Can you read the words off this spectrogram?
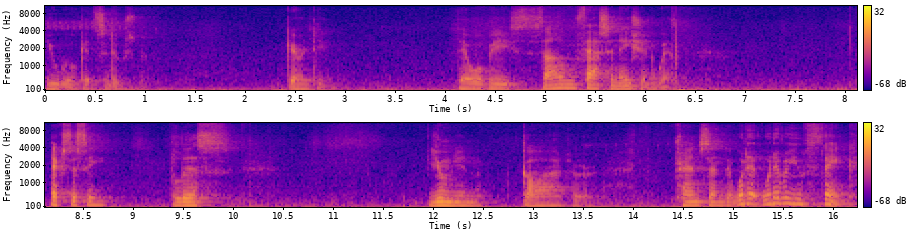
you will get seduced. Guaranteed. There will be some fascination with ecstasy, bliss, union, God, or transcendent, whatever you think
